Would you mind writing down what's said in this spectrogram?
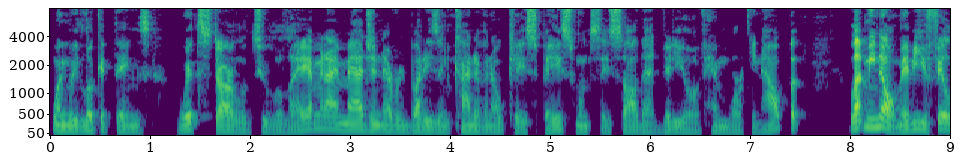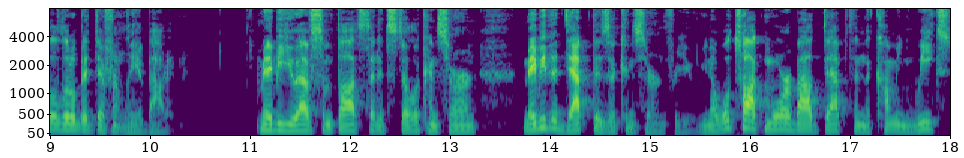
when we look at things with Star Lotulelei. I mean, I imagine everybody's in kind of an okay space once they saw that video of him working out, but let me know. Maybe you feel a little bit differently about it. Maybe you have some thoughts that it's still a concern. Maybe the depth is a concern for you. You know, we'll talk more about depth in the coming weeks.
